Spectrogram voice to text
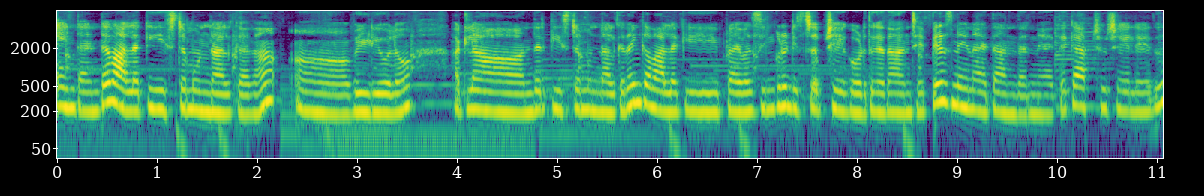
ఏంటంటే వాళ్ళకి ఇష్టం ఉండాలి కదా వీడియోలో. అట్లా అందరికీ ఇష్టం ఉండాలి కదా ఇంకా వాళ్ళకి ప్రైవసీని కూడా డిస్టర్బ్ చేయకూడదు కదా అని చెప్పేసి నేనైతే అందరినీ అయితే క్యాప్చర్ చేయలేదు.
